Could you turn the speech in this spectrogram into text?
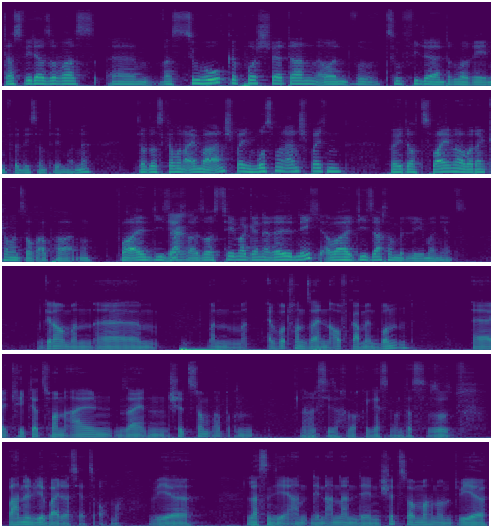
Das ist wieder sowas, ähm, was zu hoch gepusht wird dann und wo zu viele dann drüber reden, finde ich, so ein Thema, ne? Ich glaube, das kann man einmal ansprechen, muss man ansprechen, vielleicht auch zweimal, aber dann kann man es auch abhaken. Vor allem die Sache, ja. also das Thema generell nicht, aber halt die Sache mit Lehmann jetzt. Genau, man, ähm, man, man er wird von seinen Aufgaben entbunden, äh, kriegt jetzt von allen Seiten Shitstorm ab und dann ist die Sache doch gegessen. Und das so behandeln wir beide das jetzt auch mal. Wir lassen die, den anderen den Shitstorm machen und wir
